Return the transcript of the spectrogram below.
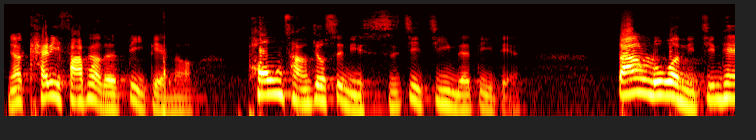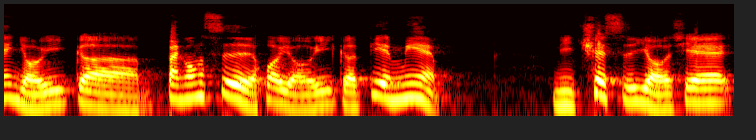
你要开立发票的地点哦，通常就是你实际经营的地点。当如果你今天有一个办公室或有一个店面，你确实有一些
